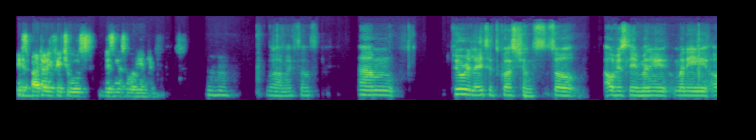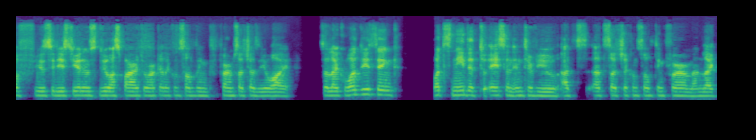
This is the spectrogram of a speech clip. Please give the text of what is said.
it is better if you choose business oriented. Mm-hmm. Well, that makes sense. Um, two related questions. So obviously many many of UCD students do aspire to work at a consulting firm such as EY So like what do you think what's needed to ace an interview at at such a consulting firm? And like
